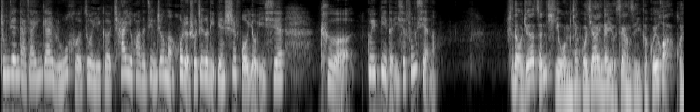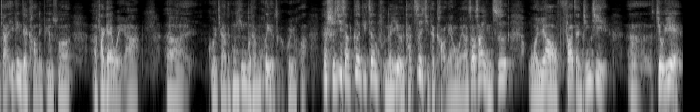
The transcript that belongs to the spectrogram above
中间大家应该如何做一个差异化的竞争呢？或者说这个里边是否有一些可规避的一些风险呢？是的，我觉得整体我们像国家应该有这样子一个规划，国家一定在考虑，比如说呃发改委啊，呃国家的工信部他们会有这个规划，但实际上各地政府呢又有他自己的考量，我要招商引资，我要发展经济，呃就业，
